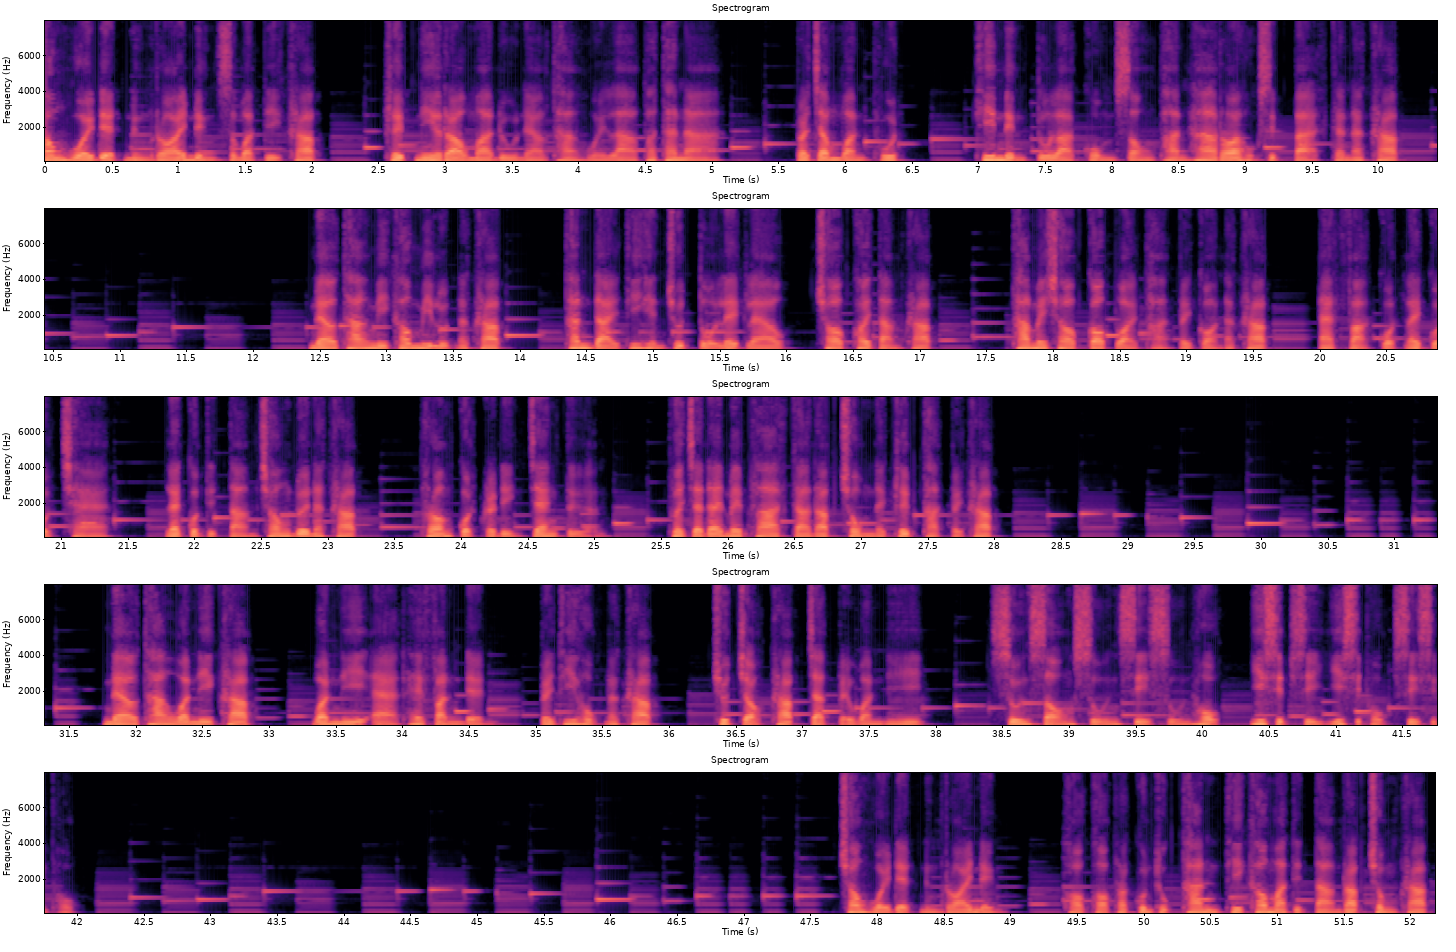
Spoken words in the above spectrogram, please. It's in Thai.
ช่องหวยเด็ด 101 สวัสดีครับ คลิปนี้เรามาดูแนวทางหวยลาพัฒนา ประจำวันพุธที่ 1 ตุลาคม 2568 กันนะครับ แนวทางมีเข้ามีหลุดนะครับ ท่านใดที่เห็นชุดตัวเลขแล้ว ชอบค่อยตามครับ ถ้าไม่ชอบก็ปล่อยผ่านไปก่อนนะครับ แอดฝากกดไลค์กดแชร์ และกดติดตามช่องด้วยนะครับ พร้อมกดกระดิ่งแจ้งเตือน เพื่อจะได้ไม่พลาดการรับชมในคลิปถัดไปครับ แนวทางวันนี้ครับ วันนี้แอดให้ฟันเด่นไปที่ 6 นะครับ ชุดเจาะครับจัดไปวันนี้ 020406 24 26 46ช่องหวยเด็ด 101 ขอขอบพระคุณทุกท่านที่เข้ามาติดตามรับชมครับ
